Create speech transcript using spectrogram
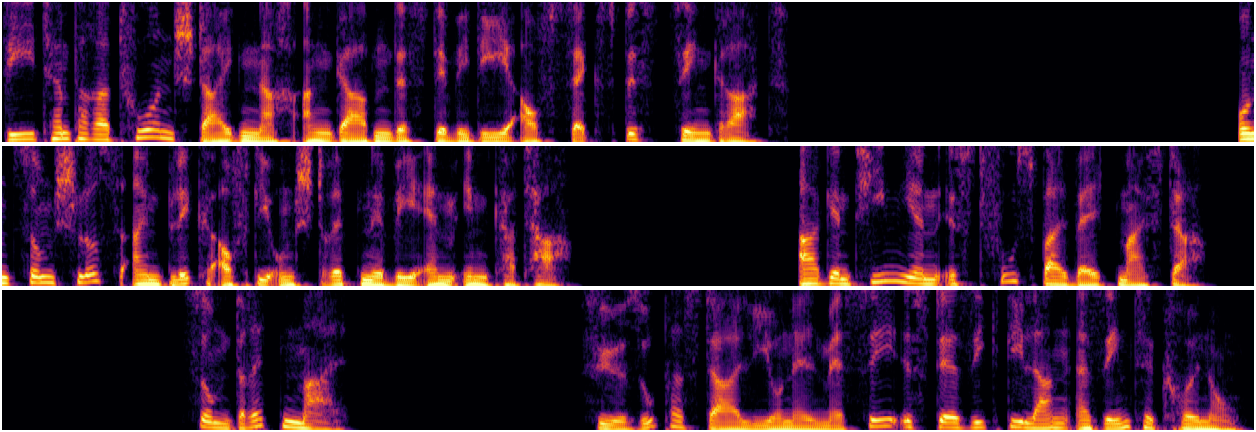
Die Temperaturen steigen nach Angaben des DWD auf 6 bis 10 Grad. Und zum Schluss ein Blick auf die umstrittene WM in Katar. Argentinien ist Fußballweltmeister. Zum dritten Mal. Für Superstar Lionel Messi ist der Sieg die lang ersehnte Krönung.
